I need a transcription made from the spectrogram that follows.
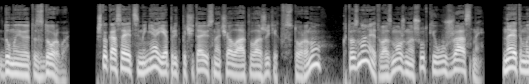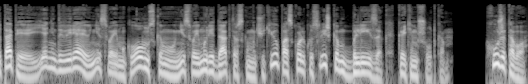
Думаю, это здорово. Что касается меня, я предпочитаю сначала отложить их в сторону. Кто знает, возможно, шутки ужасны. На этом этапе я не доверяю ни своему клоунскому, ни своему редакторскому чутью, поскольку слишком близок к этим шуткам. Хуже того,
